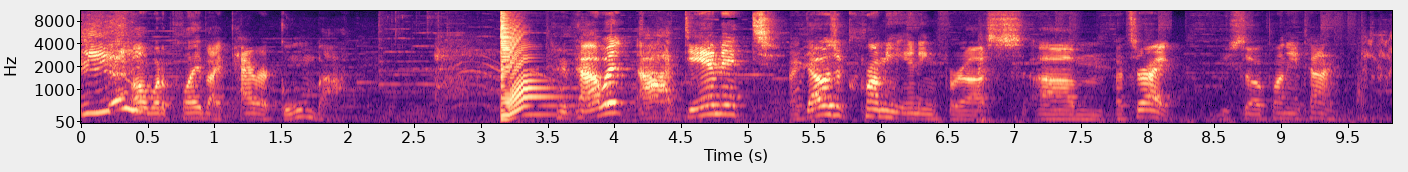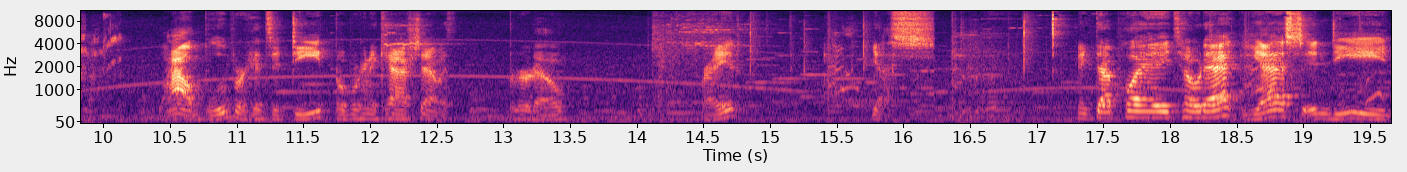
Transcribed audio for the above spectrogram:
Oh, what a play by Paragoomba. Can we pow it? Ah, damn it. Alright, that was a crummy inning for us. Um, that's right. We still have plenty of time. Wow, Blooper hits it deep, but we're gonna cash that with Birdo. Right? Yes. Make that play, Toadette. Yes, indeed.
